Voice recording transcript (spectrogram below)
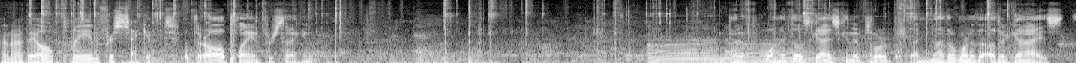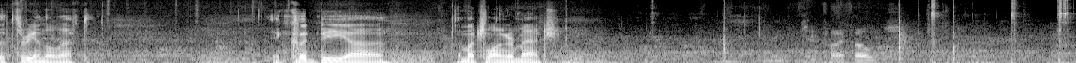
And are they all playing for second? They're all playing for second. But if one of those guys can absorb another one of the other guys, the three on the left, it could be uh, a much longer match. Seat five folds. Both Seiver.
